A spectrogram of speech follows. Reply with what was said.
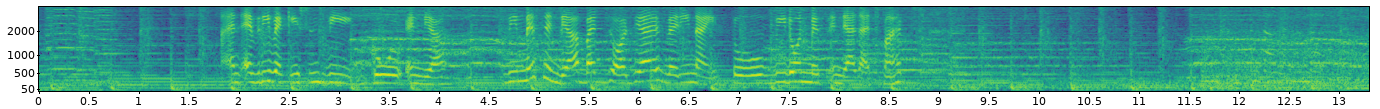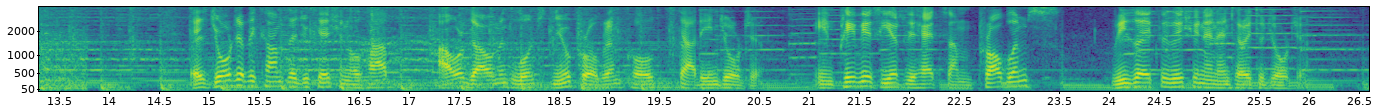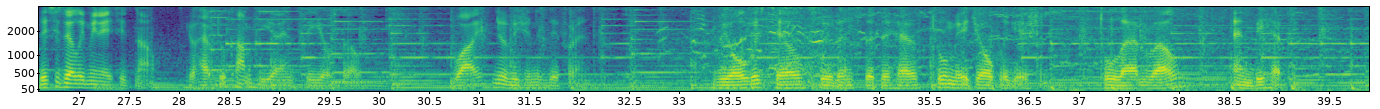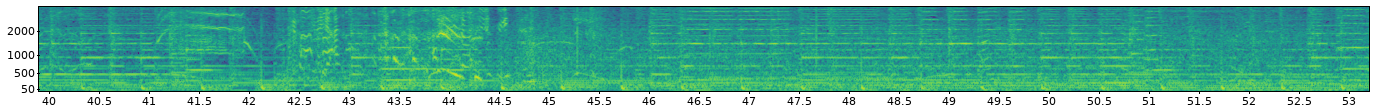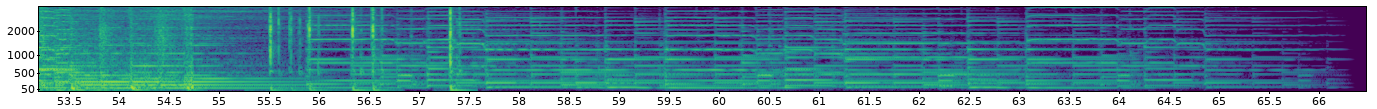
And every vacations we go India. We miss India, but Georgia is very nice, so we don't miss India that much. As Georgia becomes educational hub, our government launched new program called Study in Georgia. In previous years we had some problems, visa acquisition and entry to Georgia. This is eliminated now. You have to come here and see yourself why New Vision is different. We always tell students that they have two major obligations, to learn well and be happy.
